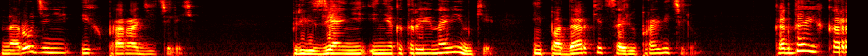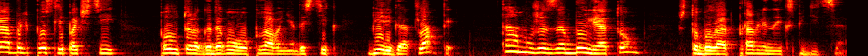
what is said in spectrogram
на родине их прародителей. Привезли они и некоторые новинки, и подарки царю-правителю. Когда их корабль после почти полуторагодового плавания достиг берега Атланты, там уже забыли о том, что была отправлена экспедиция.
